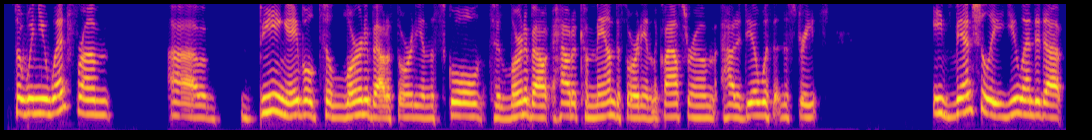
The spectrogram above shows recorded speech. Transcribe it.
So when you went from uh, being able to learn about authority in the school to learn about how to command authority in the classroom, how to deal with it in the streets, eventually you ended up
